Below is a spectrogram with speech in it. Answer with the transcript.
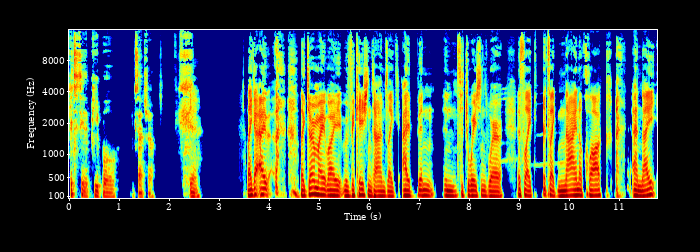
get to see the people, etc. Yeah, like I, like during my my vacation times, like I've been in situations where it's like it's like nine o'clock at night,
